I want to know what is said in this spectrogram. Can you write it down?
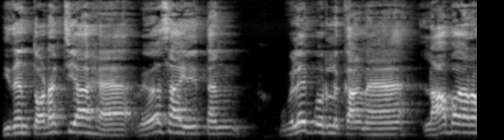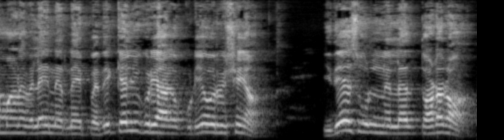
இதன் தொடர்ச்சியாக விவசாயி தன் விளைபொருளுக்கான லாபகரமான விலை நிர்ணயிப்பது கேள்விக்குறியாகக்கூடிய ஒரு விஷயம். இதே சூழ்நிலை தொடரும்.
